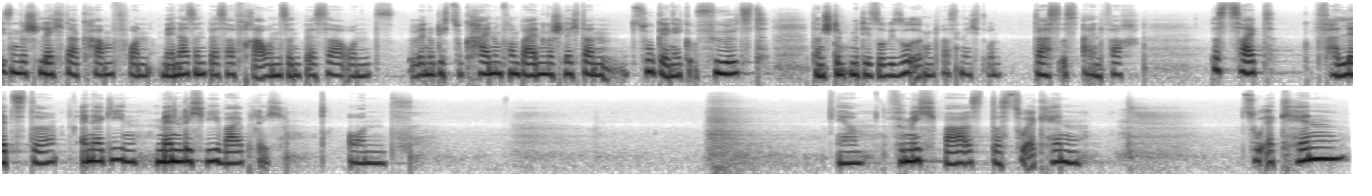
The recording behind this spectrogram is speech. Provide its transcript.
Diesen Geschlechterkampf von Männer sind besser, Frauen sind besser. Und wenn du dich zu keinem von beiden Geschlechtern zugängig fühlst, dann stimmt mit dir sowieso irgendwas nicht. Und das ist einfach, das zeigt verletzte Energien, männlich wie weiblich. Und ja, für mich war es das zu erkennen. Zu erkennen,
